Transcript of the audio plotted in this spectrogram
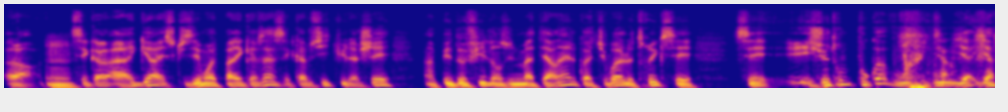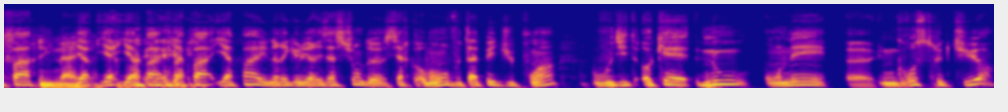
Alors, Mm. c'est comme, à rigueur, excusez-moi de parler comme ça, c'est comme si tu lâchais un pédophile dans une maternelle, quoi. Tu vois, le truc, c'est, c'est, je trouve, pourquoi vous, il y, a- y a pas, il y a, y a pas, il y a pas, il y a pas une régularisation de, c'est-à-dire qu'au moment où vous tapez du point, où vous dites, ok, nous, on est euh, une grosse structure,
